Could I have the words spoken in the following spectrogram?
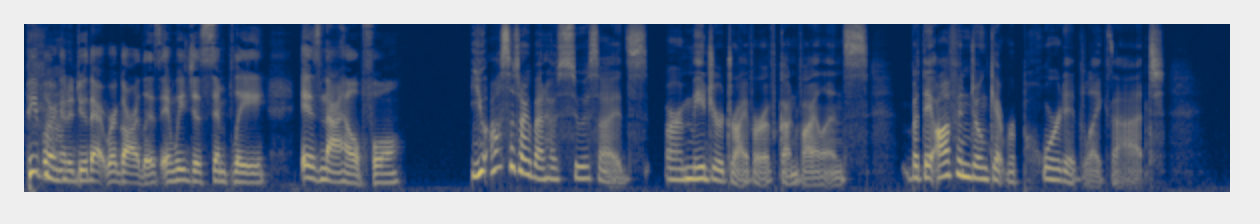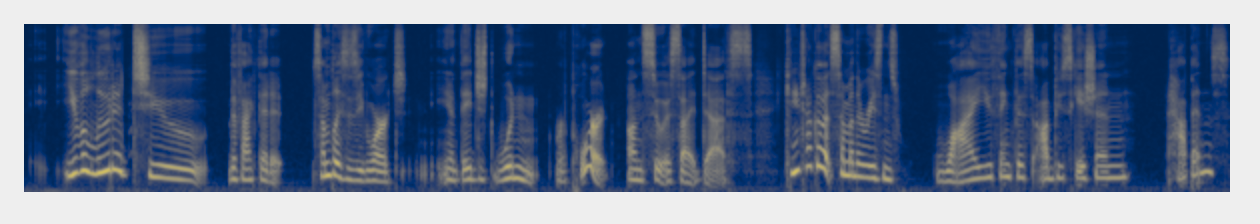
People hmm. are going to do that regardless, and we just simply is not helpful. You also talk about how suicides are a major driver of gun violence, but they often don't get reported like that. You've alluded to the fact that at some places you've worked, you know, they just wouldn't report on suicide deaths. Can you talk about some of the reasons why you think this obfuscation happens?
